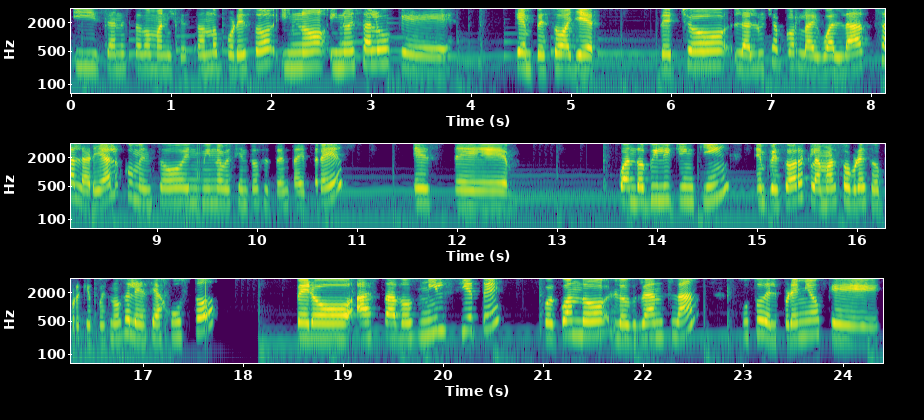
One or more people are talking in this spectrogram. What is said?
y se han estado manifestando por eso y no, y no es algo que, que empezó ayer. De hecho, la lucha por la igualdad salarial comenzó en 1973, este, cuando Billie Jean King empezó a reclamar sobre eso, porque pues no se le hacía justo, pero hasta 2007 fue cuando los Grand Slams, justo del premio que,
